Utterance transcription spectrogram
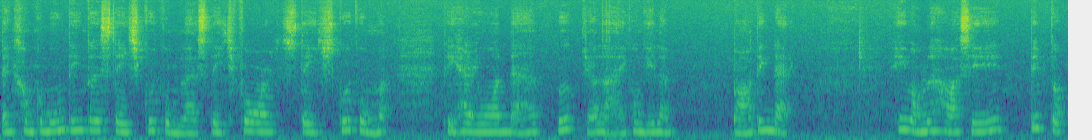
đang không có muốn tiến tới stage cuối cùng là stage 4 stage cuối cùng á. Thì Harry Won đã bước trở lại, có nghĩa là bỏ tiếng đạt hy vọng là họ sẽ tiếp tục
